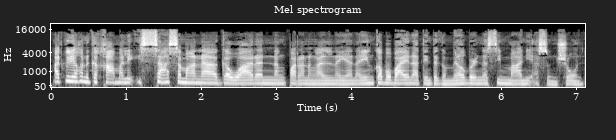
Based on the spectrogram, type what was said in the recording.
At kung ako nagkakamali, isa sa mga nagawaran ng paranangal na yan ay yung kababayan natin taga Melbourne na si Manny Asuncion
